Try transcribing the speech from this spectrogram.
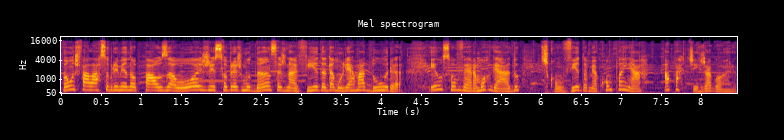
Vamos falar sobre menopausa hoje e sobre as mudanças na vida da mulher madura. Eu sou Vera Morgado e te convido a me acompanhar a partir de agora.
